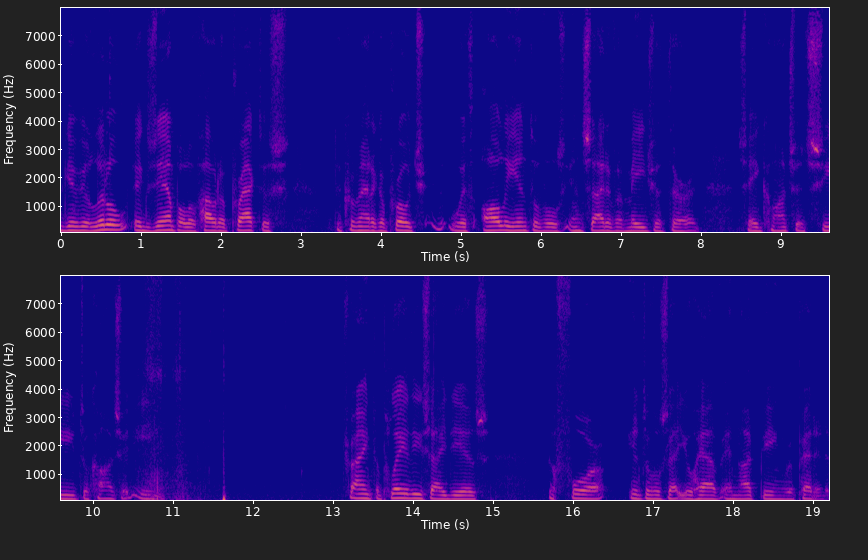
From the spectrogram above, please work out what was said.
I'll give you a little example of how to practice the chromatic approach with all the intervals inside of a major third, say concert C to concert E. Trying to play these ideas, the four intervals that you have, and not being repetitive.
